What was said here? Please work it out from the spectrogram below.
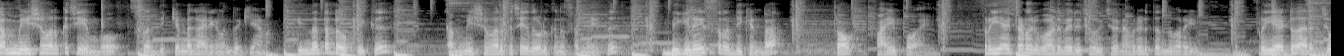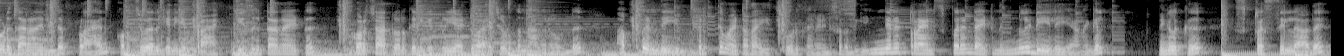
Commission work ചെയ്യുമ്പോൾ ശ്രദ്ധിക്കേണ്ട കാര്യങ്ങൾ എന്തൊക്കെയാണ്? ഇന്നത്തെ ടോപ്പിക്ക് കമ്മീഷൻ വർക്ക് ചെയ്തു കൊടുക്കുന്ന സമയത്ത് ബിഗിനേഴ്സ് ശ്രദ്ധിക്കേണ്ട ടോപ്പ് ഫൈവ് പോയിന്റ്സ് ഫ്രീ ആയിട്ടാണ് ഒരുപാട് പേര് ചോദിച്ചു അവരുടെ അടുത്ത് എന്ത് പറയും? ഫ്രീ ആയിട്ട് വരച്ചു കൊടുക്കാനാണ് എന്റെ പ്ലാൻ കുറച്ച് പേർക്ക് എനിക്ക് പ്രാക്ടീസ് കിട്ടാനായിട്ട് കുറച്ച് ആർട്ട് വർക്ക് എനിക്ക് ഫ്രീ ആയിട്ട് വരച്ചു കൊടുക്കുന്ന ആഗ്രഹമുണ്ട്. അപ്പോൾ എന്ത് ചെയ്യും? കൃത്യമായിട്ട് അത് അയച്ചു കൊടുക്കാനായിട്ട് ശ്രദ്ധിക്കും. ഇങ്ങനെ ട്രാൻസ്പെറന്റ് ആയിട്ട് നിങ്ങൾ ഡീൽ ചെയ്യുകയാണെങ്കിൽ നിങ്ങൾക്ക് സ്ട്രെസ് ഇല്ലാതെ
